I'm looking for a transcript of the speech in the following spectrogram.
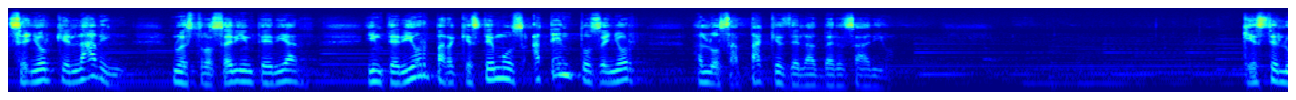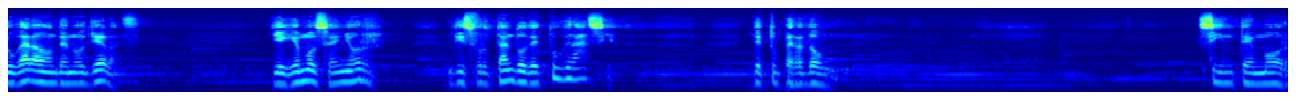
Señor, que laven nuestro ser interior, interior para que estemos atentos, Señor, a los ataques del adversario. Que este lugar a donde nos llevas, lleguemos, Señor, disfrutando de tu gracia, de tu perdón, sin temor.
